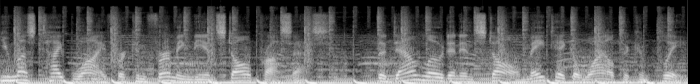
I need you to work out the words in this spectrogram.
You must type Y for confirming the install process. The download and install may take a while to complete.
